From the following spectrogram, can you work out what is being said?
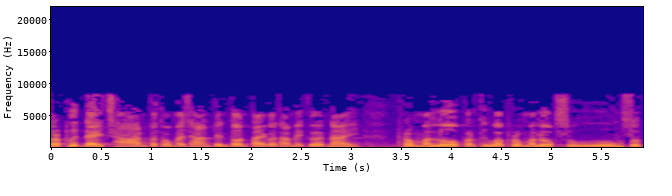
ประพฤติได้ฌานปฐมฌานเป็นต้นไปก็ทำให้เกิดในพรหมโลก เพราะถือว่าพรหมโลกสูงสุด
